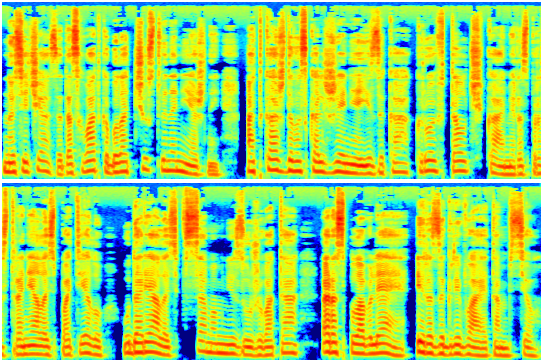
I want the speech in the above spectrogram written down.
Но сейчас эта схватка была чувственно нежной. От каждого скольжения языка кровь толчками распространялась по телу, ударялась в самом низу живота, расплавляя и разогревая там все.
